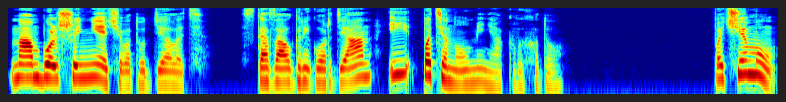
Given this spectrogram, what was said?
нам больше нечего тут делать», — сказал Григор Диан и потянул меня к выходу. «Почему?»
